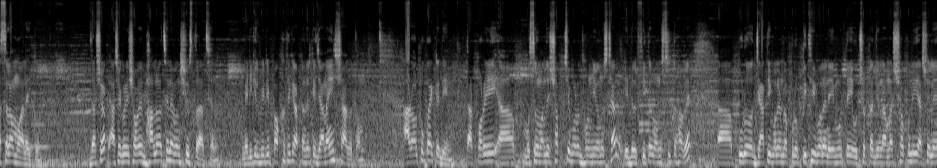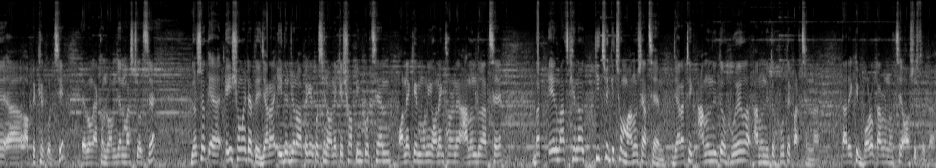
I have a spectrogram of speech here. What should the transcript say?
আসসালামু আলাইকুম। দর্শক আশা করি সবাই ভালো আছেন এবং সুস্থ আছেন। মেডিকেল বিডির পক্ষ থেকে আপনাদেরকে জানাই স্বাগতম। আর অল্প কয়েকটা দিন তারপরেই আহ, মুসলমানদের সবচেয়ে বড় ধর্মীয় অনুষ্ঠান ঈদ উল ফিতর অনুষ্ঠিত হবে। পুরো জাতি বলেন বা পুরো পৃথিবী বলেন এই মুহূর্তে এই উৎসবটার জন্য আমরা সকলেই আসলে অপেক্ষা করছি এবং এখন রমজান মাস চলছে। দর্শক এই সময়টাতে যারা ঈদের জন্য অপেক্ষা করছেন অনেকে শপিং করছেন অনেকের মনে অনেক ধরনের আনন্দ আছে। বাট এর মাঝখানেও কিছু কিছু মানুষ আছেন যারা ঠিক আনন্দিত হয়েও আনন্দিত হতে পারছেন না। তার একটি বড় কারণ হচ্ছে অসুস্থতা।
